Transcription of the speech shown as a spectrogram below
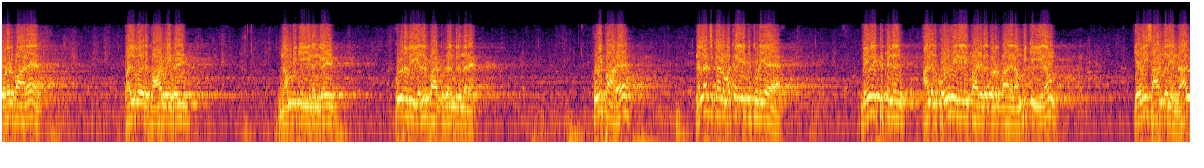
தொடர்பான பல்வேறு பார்வைகள் நம்பிக்கை இனங்கள் கூடவே எதிர்பார்ப்புகளும் இருந்தன. குறிப்பாக நல்லாட்சிக்கான மக்கள் இயக்கத்துடைய வேலை திட்டங்கள் அல்லது கொள்கை நிலைப்பாடுகள் தொடர்பான நம்பிக்கை இனம் எவை சார்ந்தது என்றால்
